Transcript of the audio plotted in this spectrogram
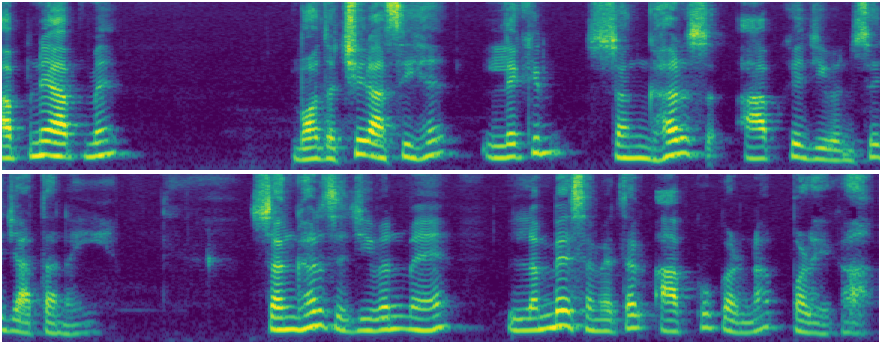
अपने आप में बहुत अच्छी राशि है, लेकिन संघर्ष आपके जीवन से जाता नहीं है। संघर्ष जीवन में लंबे समय तक आपको करना पड़ेगा।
